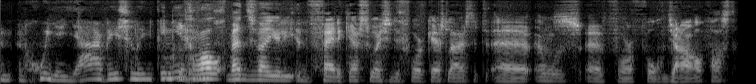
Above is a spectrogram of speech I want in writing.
een, een goede jaarwisseling. in ieder geval wensen wij jullie een fijne kerst toe als je dit voor kerst luistert. Eh, en ons eh, voor volgend jaar alvast.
